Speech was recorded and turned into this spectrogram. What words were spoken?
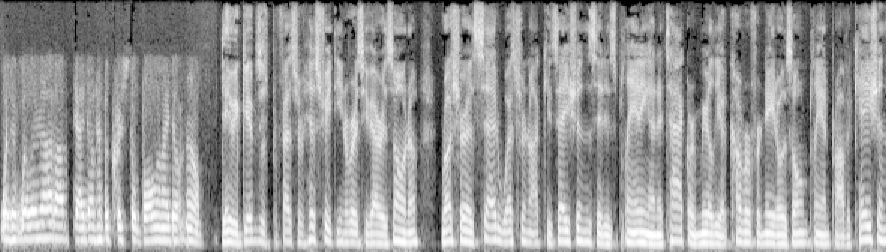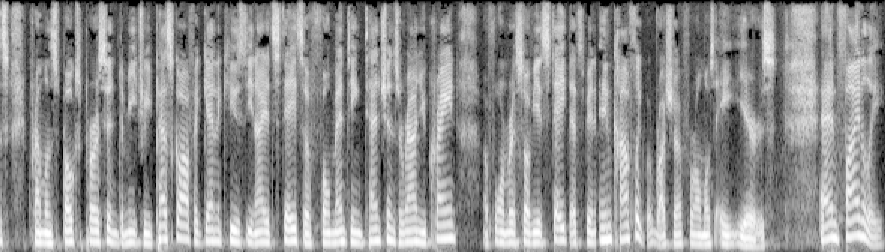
Whether will or not, I don't have a crystal ball, and I don't know. David Gibbs is professor of history at the University of Arizona. Russia has said Western accusations it is planning an attack are merely a cover for NATO's own planned provocations. Kremlin spokesperson Dmitry Peskov again accused the United States of fomenting tensions around Ukraine, a former Soviet state that's been in conflict with Russia for almost eight years. And finally,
